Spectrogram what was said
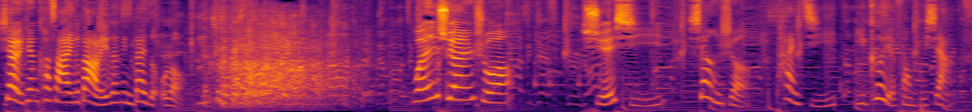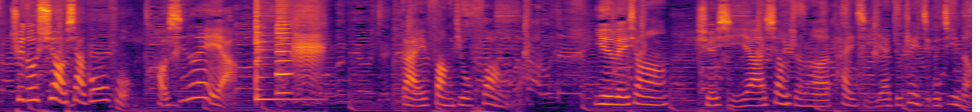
下雨天咔嚓一个大雷，再给你带走了。文轩说，学习相声、太极一个也放不下，却都需要下功夫，好心累呀。该放就放吧。因为像学习呀、相声啊、太极呀，就这几个技能，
